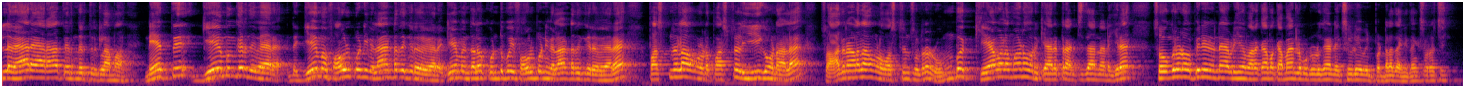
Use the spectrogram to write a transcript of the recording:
இல்லை வேறு யாராவது தேர்ந்தெடுத்துருக்கலாமா? நேற்று கேமுங்கிறது வேறு. இந்த கேமை ஃபவுல் பண்ணி விளையாண்டதுங்கிறது வேறு. கேம் இந்த அளவுக்கு கொண்டு போய் ஃபவுல் பண்ணி விளையாண்டதுங்கிறது வேறு. பர்சனலாக அவங்களோட பர்சனல் ஈகோனால ஸோ அதனால தான் அவங்கள ஒஸ்ட்டுன்னு சொல்கிறேன் ரொம்ப கேவலமான ஒரு கேரக்டர் அன்சிதா நினைக்கிறேன். ஸோ உங்களோட ஒப்பீனியன் என்ன அப்படிங்கிற மறக்காம கமெண்ட்டில் போட்டு விடுங்க. நெக்ஸ்ட் வீடியோ மீட் பண்ணுறேன் தேங்க்யூ தேங்க்ஸ் ஃபார் வாட்சிங்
